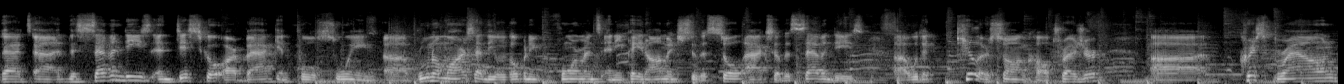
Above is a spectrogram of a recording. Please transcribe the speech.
that uh, the 70s and disco are back in full swing. Uh, Bruno Mars had the opening performance and he paid homage to the soul acts of the 70s uh, with a killer song called Treasure. Uh, Chris Brown,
